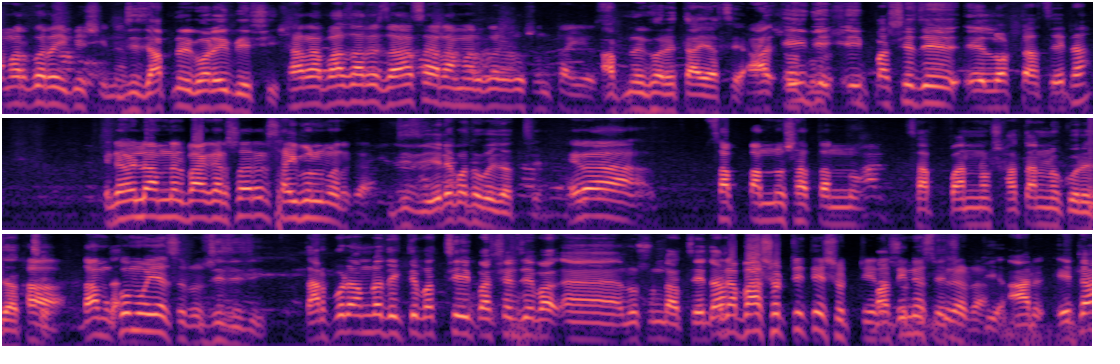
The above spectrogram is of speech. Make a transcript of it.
আমার ঘরেই বেশি না। জি জি আপনার ঘরেই বেশি। সারা বাজারে যা আছে আর আমার ঘরে রসুন তাই আছে। আপনার ঘরে তাই আছে। আর এই যে এই পাশে যে লটটা আছে এটা? এটা হইল আপনার বাগারসরের সাইবুল মার্কা। জি জি এটা কত হয়ে যাচ্ছে? এরা ছাপ্পান্ন সাতান্ন। ছাপ্পান্ন সাতান্ন করে যাচ্ছে। হ্যাঁ দাম কম হয়ে রসুন। জি জি জি। তারপরে আমরা দেখতে পাচ্ছি এই পাশের যে রসুনটা আছে এটা বাষট্টি তেষট্টি আর এটা?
